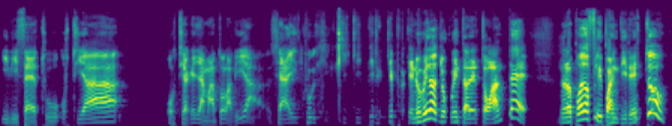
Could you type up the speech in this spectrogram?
y dices tú, hostia, hostia que ya mato a la tía. O sea, y- ¿qué- qué- qué- qué- ¿por qué no me he dado yo cuenta de esto antes? ¿No lo puedo flipar en directo?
